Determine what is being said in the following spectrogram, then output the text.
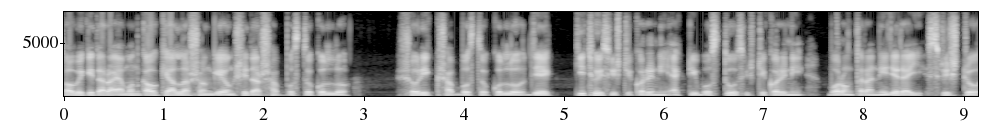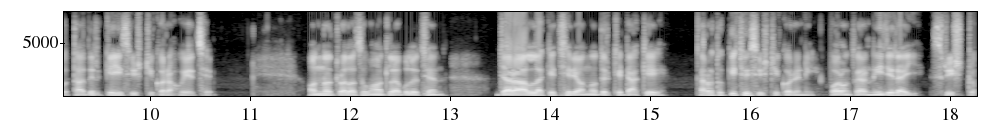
তবে কি তারা এমন কাউকে আল্লাহর সঙ্গে অংশীদার সাব্যস্ত করলো শরিক সাব্যস্ত করলো যে কিছুই সৃষ্টি করেনি একটি বস্তুও সৃষ্টি করেনি বরং তারা নিজেরাই সৃষ্ট তাদেরকেই সৃষ্টি করা হয়েছে অন্যত্র আল্লাহ সুহামতাল্লাহ বলেছেন যারা আল্লাহকে ছেড়ে অন্যদেরকে ডাকে, তারা তো কিছুই সৃষ্টি করেনি, বরং তারা নিজেরাই সৃষ্ট।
